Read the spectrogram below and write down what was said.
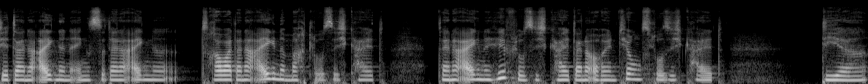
dir deine eigenen Ängste, deine eigene Trauer, deine eigene Machtlosigkeit, deine eigene Hilflosigkeit, deine Orientierungslosigkeit dir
